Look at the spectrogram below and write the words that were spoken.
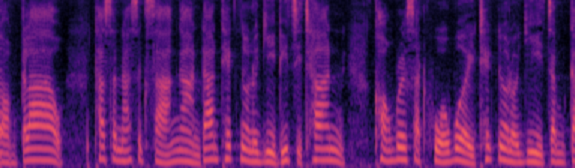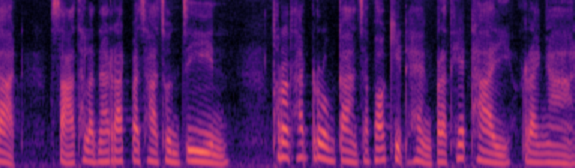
จอมเกล้าทัศนศึกษางานด้านเทคโนโลยีดิจิทัล ของบริษัทหัวเว่ยเทคโนโลยีจำกัด สาธารณรัฐประชาชนจีน โทรทัศน์รวมการเฉพาะกิจแห่งประเทศไทยรายงาน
